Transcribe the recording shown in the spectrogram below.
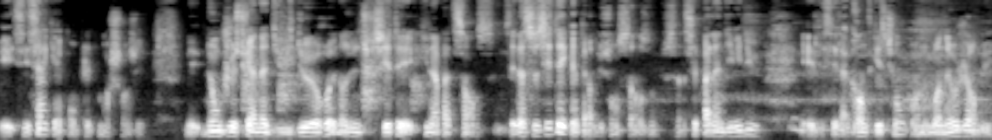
Et c'est ça qui a complètement changé. Mais, donc je suis un individu heureux dans une société qui n'a pas de sens. C'est la société qui a perdu son sens. Donc ça, c'est pas l'individu. Et c'est la grande question qu'on nous demande aujourd'hui.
